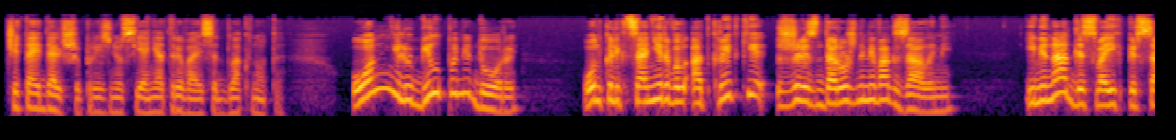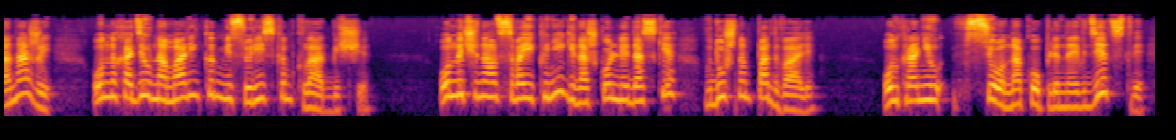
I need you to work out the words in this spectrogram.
Читай дальше», — произнес я, не отрываясь от блокнота. Он не любил помидоры. Он коллекционировал открытки с железнодорожными вокзалами. Имена для своих персонажей он находил на маленьком миссурийском кладбище. Он начинал свои книги на школьной доске в душном подвале. Он хранил все накопленное в детстве —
